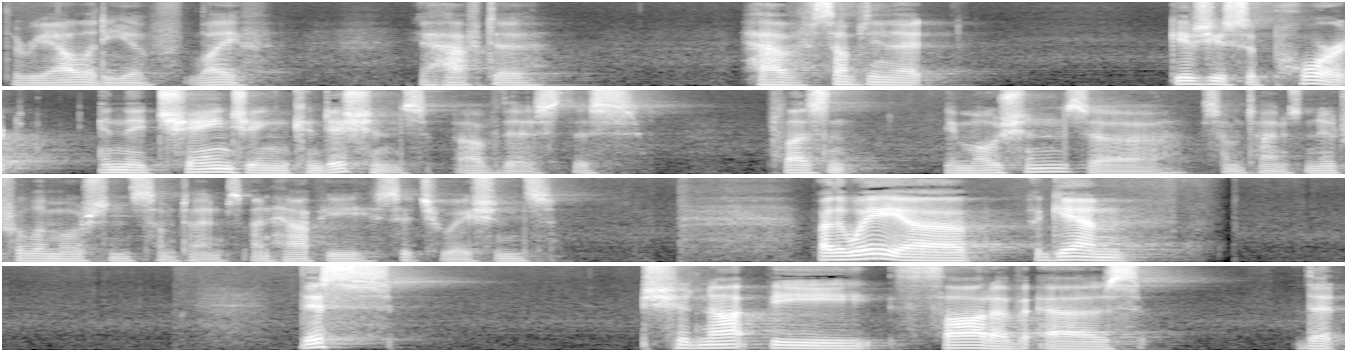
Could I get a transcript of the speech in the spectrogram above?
the reality of life. You have to have something that gives you support in the changing conditions of this, this pleasant emotions, uh, sometimes neutral emotions, sometimes unhappy situations. By the way, uh, again, this should not be thought of as that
